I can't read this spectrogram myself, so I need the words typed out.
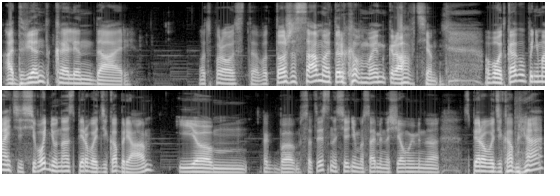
адвент-календарь. Вот просто. Вот то же самое, только в Майнкрафте. Вот, как вы понимаете, сегодня у нас 1 декабря. И, эм, как бы, соответственно, сегодня мы сами начнем именно с 1 декабря.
